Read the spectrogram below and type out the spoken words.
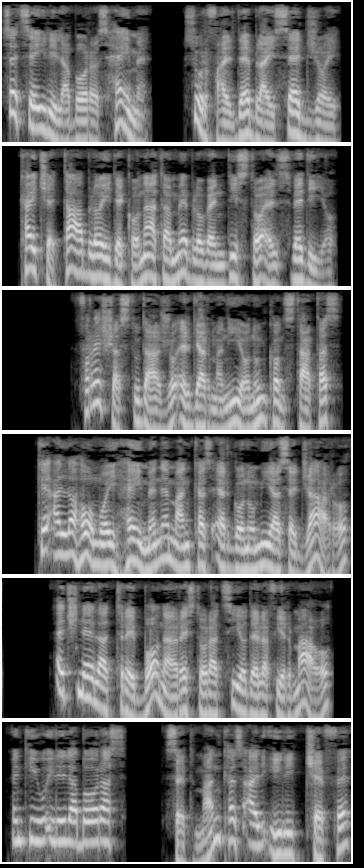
sed se ili laboras heime, sur faldeblai seggioi, caice tabloi de conata meblo vendisto el Svedio. Frescia studaggio el Germanio nun constatas che alla homoi heime ne mancas ergonomia seggiaro, ec ne la tre bona restauratio de la firmao, en ciu ili laboras, sed mancas al ili cefe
